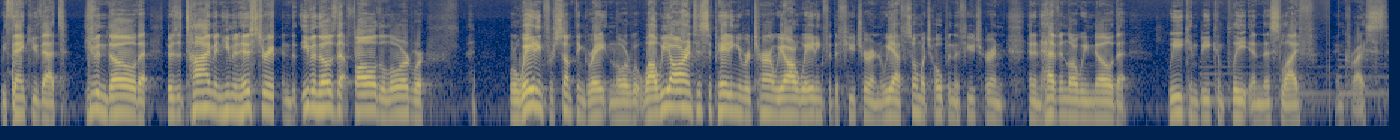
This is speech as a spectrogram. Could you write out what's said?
we thank you that even though that there's a time in human history and even those that follow the Lord were, were waiting for something great. And Lord, while we are anticipating your return, we are waiting for the future and we have so much hope in the future. And, and in heaven, Lord, we know that we can be complete in this life in Christ.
